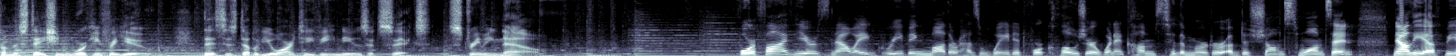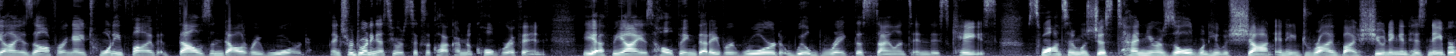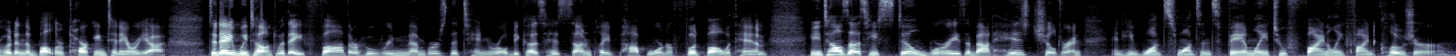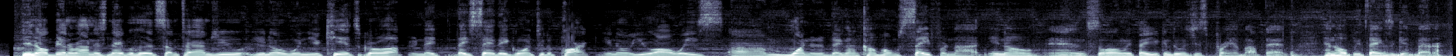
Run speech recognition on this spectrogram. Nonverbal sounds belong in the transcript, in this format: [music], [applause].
from the station working for you. This is WRTV News at 6, streaming now. For five years now, a grieving mother has waited for closure when it comes to the murder of Deshaun Swanson. Now the FBI is offering a $25,000 reward. Thanks for joining us here at 6 o'clock. I'm Nicole Griffin. The FBI is hoping that a reward will break the silence in this case. Swanson was just 10 years old when he was shot in a drive-by shooting in his neighborhood in the Butler-Tarkington area. Today, we talked with a father who remembers the 10-year-old because his son played Pop Warner football with him. He tells us he still worries about his children and he wants Swanson's family to finally find closure. You know, being around this neighborhood, sometimes you, you know, when your kids grow up and they, they say they're going to the park, you know, you always um, wondering if they're going to come home safe or not, you know. And so the only thing you can do is just pray about that and hopefully things will get better.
